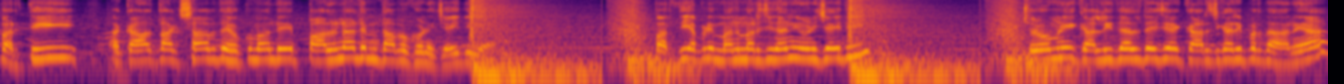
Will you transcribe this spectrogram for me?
ਭਰਤੀ ਅਕਾਲ ਤਖਤ ਸਾਹਿਬ ਦੇ ਹੁਕਮਾਂ ਦੇ ਪਾਲਣਾ ਦੇ ਮੁਤਾਬਕ ਹੋਣੀ ਚਾਹੀਦੀ ਹੈ। ਭਰਤੀ ਆਪਣੀ ਮਨਮਰਜ਼ੀ ਨਾਲ ਨਹੀਂ ਹੋਣੀ ਚਾਹੀਦੀ। ਸ਼੍ਰੋਮਣੀ ਅਕਾਲੀ ਦਲ ਦੇ ਜਿਹੜੇ ਕਾਰਜਕਾਰੀ ਪ੍ਰਧਾਨ ਆ,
